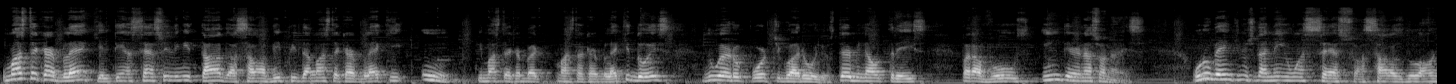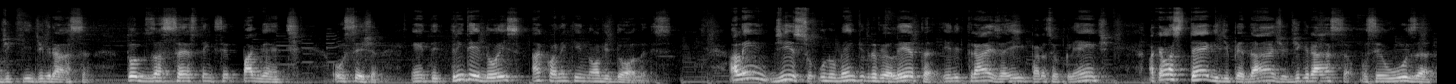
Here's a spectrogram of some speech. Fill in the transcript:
O Mastercard Black ele tem acesso ilimitado à sala VIP da Mastercard Black 1 e Mastercard Black, Mastercard Black 2 no aeroporto de Guarulhos, Terminal 3, para voos internacionais. O Nubank não te dá nenhum acesso às salas do Lounge Key de graça. Todos os acessos têm que ser pagante, ou seja, entre 32 a 49 dólares. Além disso, o Nubank Ultravioleta ele traz aí para seu cliente aquelas tags de pedágio de graça. Você usa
